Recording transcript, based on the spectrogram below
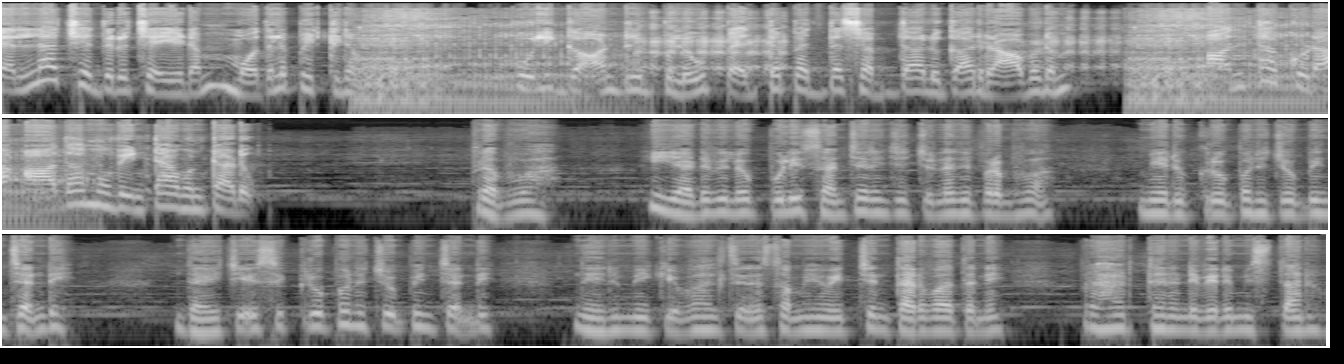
చెల్లా చెదురు చేయడం మొదలుపెట్టడం పులి గాండ్రింపులు పెద్ద పెద్ద శబ్దాలుగా రావడం అంతా కూడా ఆదాము వింటా ఉంటాడు. ప్రభువా ఈ అడవిలో పులి సంచరించుచున్నది ప్రభువా మీరు కృపను చూపించండి. దయచేసి కృపను చూపించండి. నేను మీకు ఇవ్వాల్సిన సమయం ఇచ్చిన తర్వాతనే ప్రార్థనని విరమిస్తాను.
